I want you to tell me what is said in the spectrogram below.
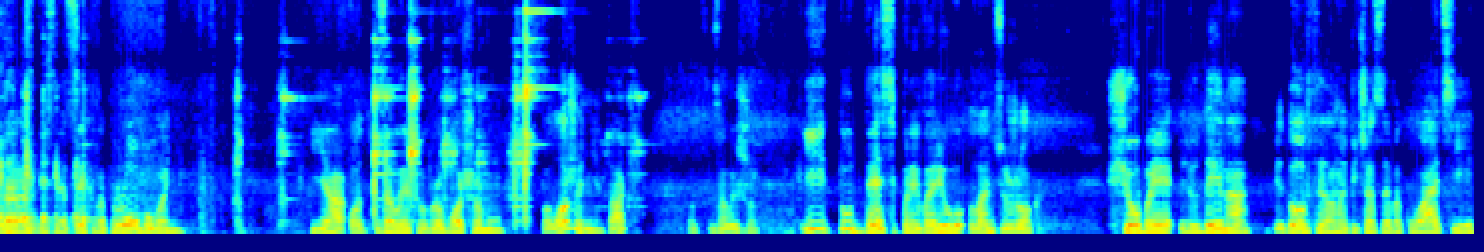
зараз після цих випробувань я от залишу в робочому положенні, так? От залишу. І тут десь приварю ланцюжок, щоб людина під обстрілами під час евакуації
